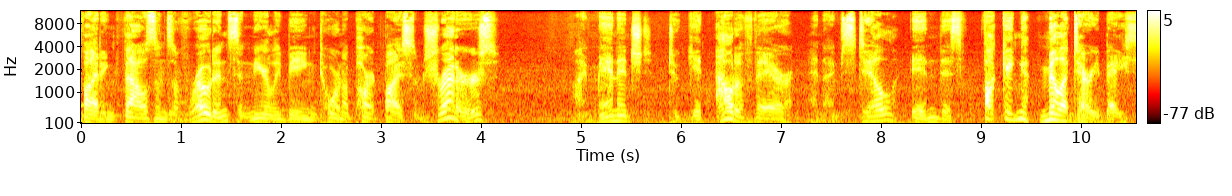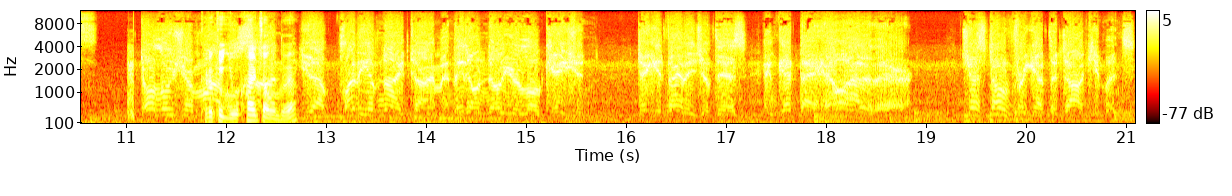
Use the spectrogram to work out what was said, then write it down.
fighting thousands of rodents and nearly being torn apart by some shredders, I managed to get out of there and I'm still in this fucking military base. Don't lose your 그렇게 marbles, 욕할 son. 정도야? You have plenty of nighttime and they don't know your location. Take advantage of this and get the hell out of there. Just don't forget the documents.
